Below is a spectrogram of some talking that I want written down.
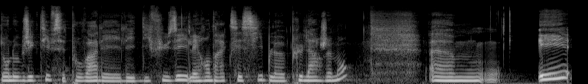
dont l'objectif c'est de pouvoir les, les, diffuser et les rendre accessibles plus largement. Et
